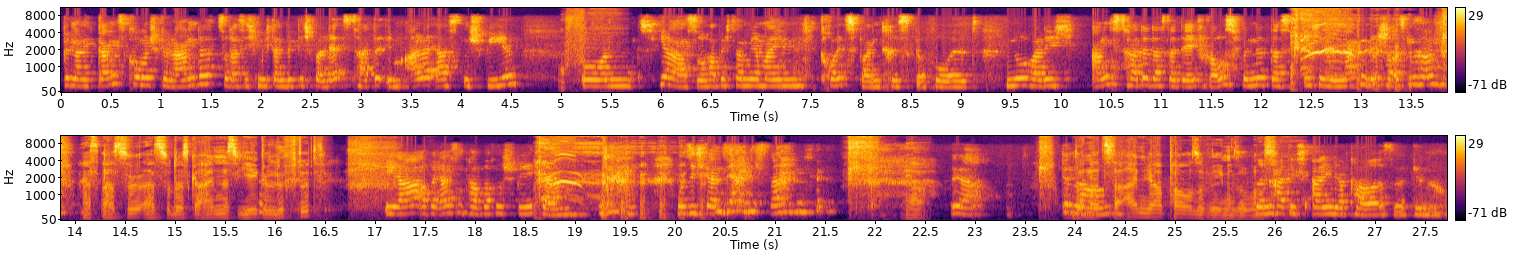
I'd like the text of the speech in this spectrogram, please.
bin dann ganz komisch gelandet, sodass ich mich dann wirklich verletzt hatte im allerersten Spiel. Uff. Und ja, so habe ich dann mir meinen Kreuzbandriss geholt. Nur weil ich Angst hatte, dass der Dave rausfindet, dass ich in den Nacken geschossen habe. Hast, hast, du, hast du das Geheimnis je gelüftet? Ja, aber erst ein paar Wochen später. Muss ich ganz ehrlich sagen. Ja. Ja. Genau. dann hattest du ein Jahr Pause wegen sowas. Dann hatte ich ein Jahr Pause, genau.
